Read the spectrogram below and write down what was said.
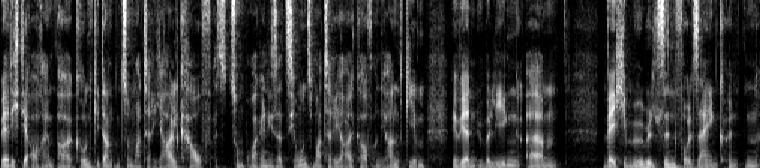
werde ich dir auch ein paar Grundgedanken zum Materialkauf, also zum Organisationsmaterialkauf an die Hand geben. Wir werden überlegen, ähm, welche Möbel sinnvoll sein könnten,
